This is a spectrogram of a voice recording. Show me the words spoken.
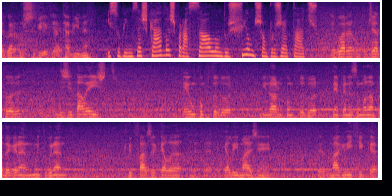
Agora vamos subir aqui à cabina. E subimos as escadas para a sala onde os filmes são projetados. Agora o projetor digital é isto. É um computador enorme computador que tem apenas uma lâmpada grande, muito grande, que faz aquela, aquela imagem eh, magnífica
